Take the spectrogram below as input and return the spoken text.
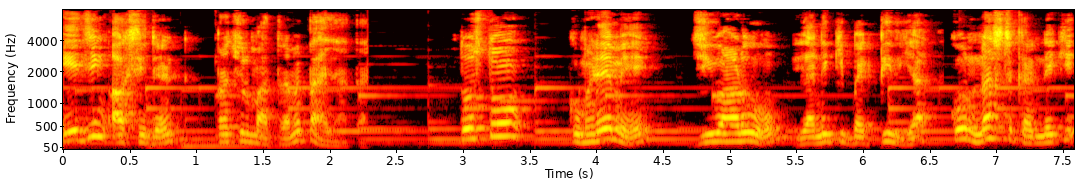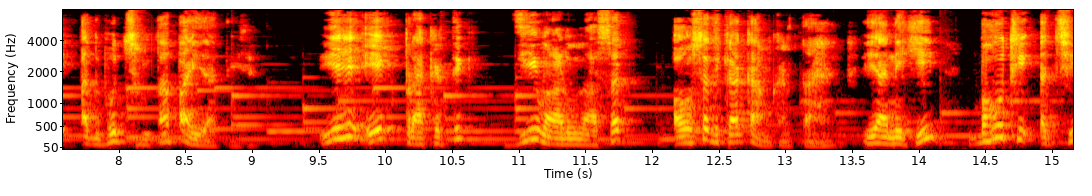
एजिंग ऑक्सीडेंट प्रचुर मात्रा में पाया जाता है। दोस्तों, कुम्हड़े में जीवाणुओं, यानी कि बैक्टीरिया, को नष्ट करने की अद्भुत क्षमता पाई जाती है। यह एक प्राकृतिक जीवाणुनाशक औषधि का काम करता है, यानी कि बहुत ही अच्छी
